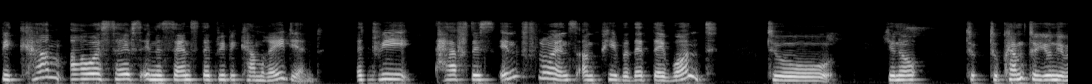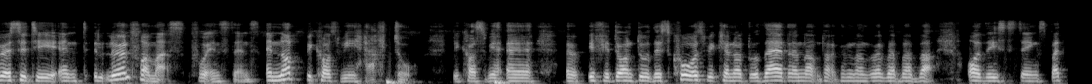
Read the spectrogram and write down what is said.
become ourselves in a sense that we become radiant, that we have this influence on people that they want to, you know, to, to come to university and learn from us, for instance, and not because we have to, because we, uh, uh, if you don't do this course, we cannot do that, and not, blah, blah, blah, blah, blah, all these things. But,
